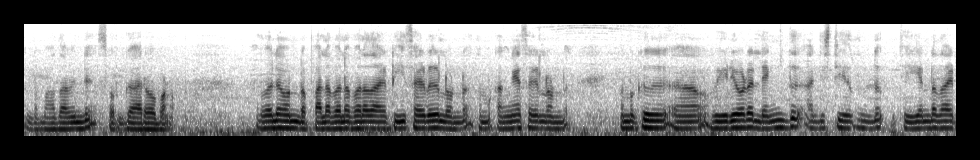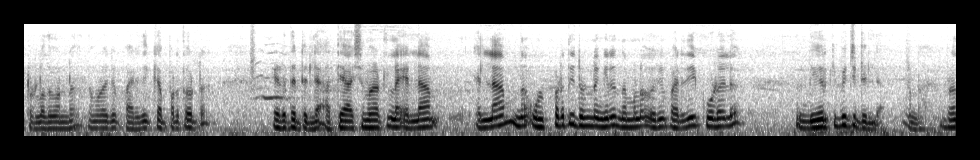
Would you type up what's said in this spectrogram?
എന്റെ മാതാവിന്റെ സ്വർഗാരോപണം അതുപോലെ ഉണ്ട് പല പല പലതായിട്ട് ഈ സൈഡുകളിലുണ്ട് നമുക്ക് അങ്ങേ സൈഡിലുണ്ട്. നമുക്ക് വീഡിയോയുടെ ലെങ്ത് അഡ്ജസ്റ്റ് ചെയ്തിട്ട് ചെയ്യേണ്ടതായിട്ടുള്ളത് കൊണ്ട് നമ്മളൊരു പരിധിക്കപ്പുറത്തോട്ട് എടുത്തിട്ടില്ല. അത്യാവശ്യമായിട്ടുള്ള എല്ലാം എല്ലാം ഉൾപ്പെടുത്തിയിട്ടുണ്ടെങ്കിലും നമ്മൾ ഒരു പരിധി കൂടുതൽ ദീർഘിപ്പിച്ചിട്ടില്ല. ഉണ്ട് ഇവിടെ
